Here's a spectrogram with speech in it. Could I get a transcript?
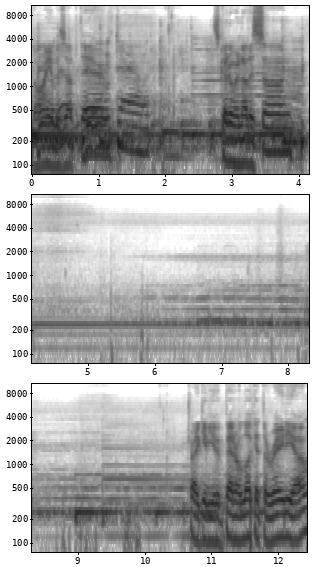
Volume is up there. Let's go to another song. Try to give you a better look at the radio.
